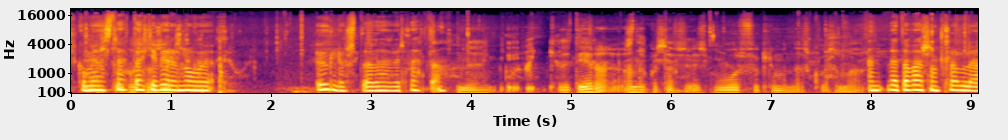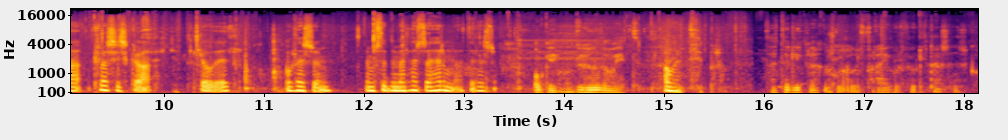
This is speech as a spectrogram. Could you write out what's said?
Sko, mér finnst þetta ekki vera nógu augljóst að það hefur verið þetta. Nei, þetta er annarkvært af þessum vorfuglum sko, sem að En þetta var svona klálega klassíska hljóðið og þessum. En stundum er þessi að herma eftir þessum. ok, við höfum það á Áhætt. þetta er líka eitthvað svona alveg frægur fugl dagsins sko.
